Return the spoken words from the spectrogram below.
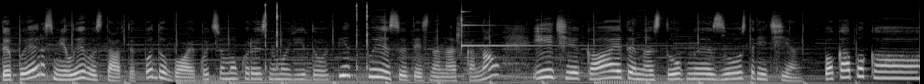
Тепер сміливо ставте вподобайку цьому корисному відео, підписуйтесь на наш канал і чекайте наступної зустрічі. Пока-пока!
